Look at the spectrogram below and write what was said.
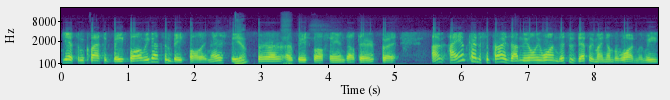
Yeah, some classic baseball. We got some baseball in there, Steve, Yep. for our, our baseball fans out there. But I'm, I am kind of surprised. I'm the only one. This is definitely my number one. When we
